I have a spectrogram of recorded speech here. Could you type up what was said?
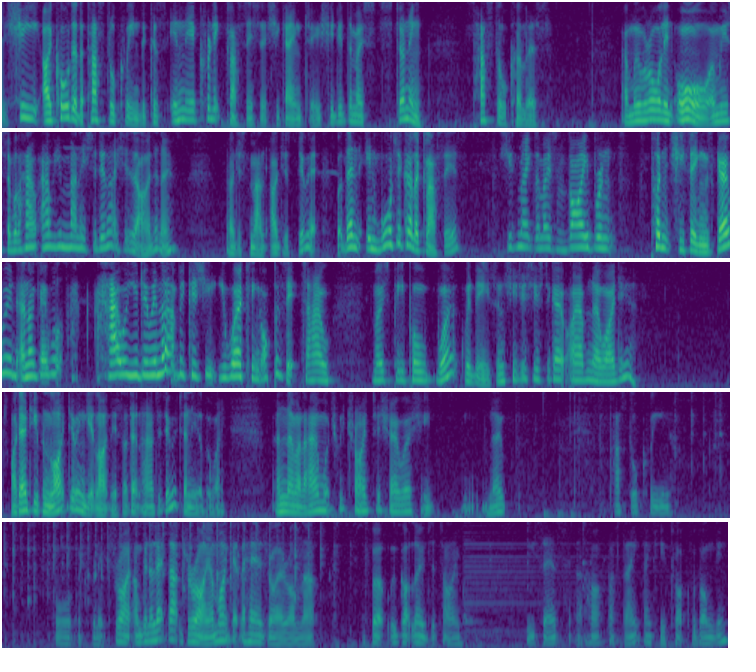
she I called her the pastel queen because in the acrylic classes that she came to, she did the most stunning pastel colours. And we were all in awe and we said, Well how, how have you managed to do that? She said, I don't know. I just man I just do it. But then in watercolour classes, she'd make the most vibrant, punchy things going and I go, Well how are you doing that? Because you, you're working opposite to how most people work with these and she just used to go, I have no idea. I don't even like doing it like this. I don't know how to do it any other way. And no matter how much we tried to show her, she... Nope. Pastel Queen for acrylics. Right, I'm going to let that dry. I might get the hairdryer on that. But we've got loads of time. He says at half past eight. Thank you, clock, for bonging.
